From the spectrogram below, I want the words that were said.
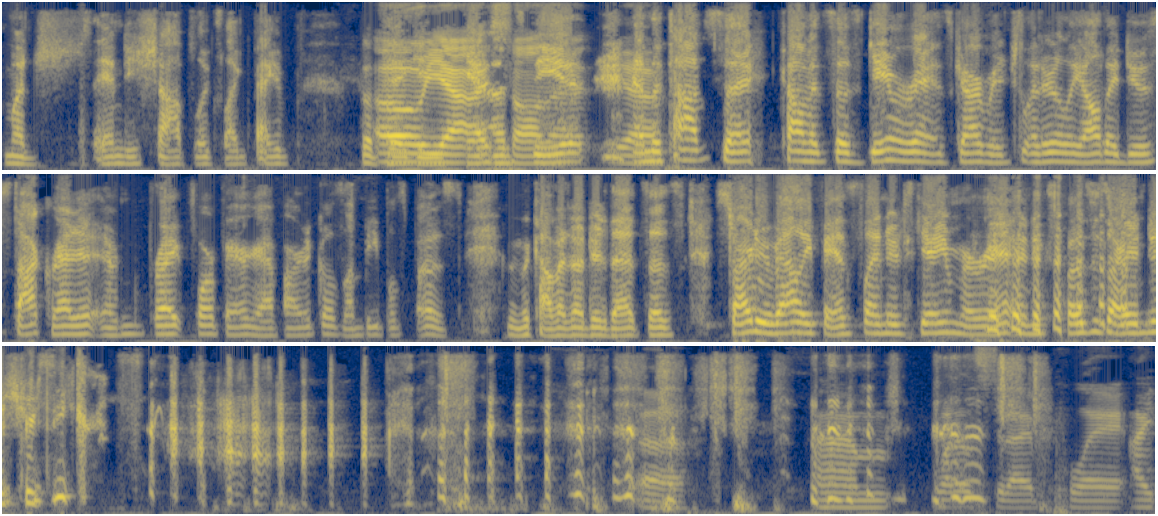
much Andy's shop looks like Peg. The Oh yeah, I saw that. it. Yeah. And the top say, comment says Gamerant is garbage. Literally, all they do is stock Reddit and write four paragraph articles on people's posts. And the comment under that says Stardew Valley fan slanders Gamerant and exposes our industry secrets. Uh, um, what else did I play? I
